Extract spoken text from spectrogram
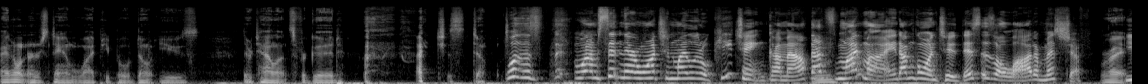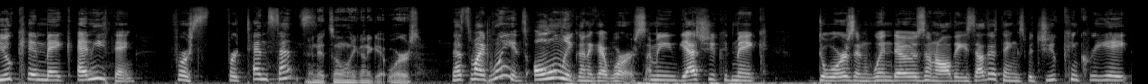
I don't understand why people don't use their talents for good. I just don't. Well, this, when I'm sitting there watching my little keychain come out, that's mm-hmm. my mind. I'm going to. This is a lot of mischief. Right. You can make anything for for ten cents. And it's only going to get worse. That's my point. It's only going to get worse. I mean, yes, you could make doors and windows and all these other things, but you can create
